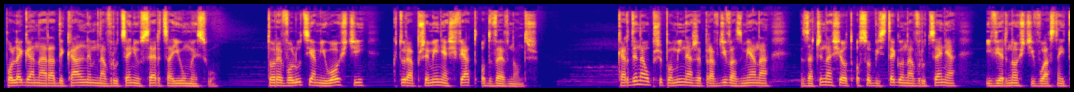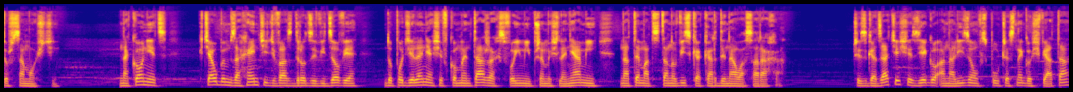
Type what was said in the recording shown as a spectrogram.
polega na radykalnym nawróceniu serca i umysłu. To rewolucja miłości, która przemienia świat od wewnątrz. Kardynał przypomina, że prawdziwa zmiana zaczyna się od osobistego nawrócenia i wierności własnej tożsamości. Na koniec chciałbym zachęcić Was, drodzy widzowie, do podzielenia się w komentarzach swoimi przemyśleniami na temat stanowiska kardynała Saracha. Czy zgadzacie się z jego analizą współczesnego świata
